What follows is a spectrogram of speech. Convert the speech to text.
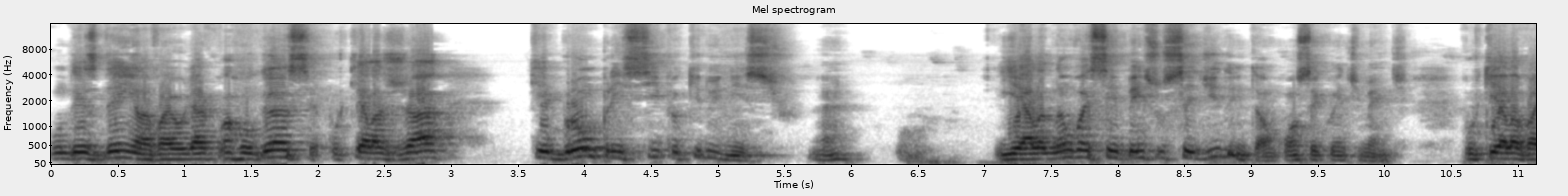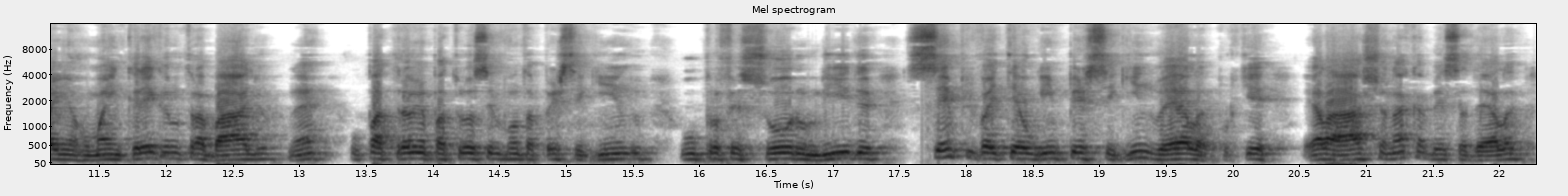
com desdém, ela vai olhar com arrogância, porque ela já quebrou um princípio aqui no início, né? E ela não vai ser bem sucedida, então, consequentemente. Porque ela vai arrumar encrenca no trabalho, né? O patrão e a patroa sempre vão estar perseguindo, o professor, o líder, sempre vai ter alguém perseguindo ela, porque ela acha na cabeça dela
